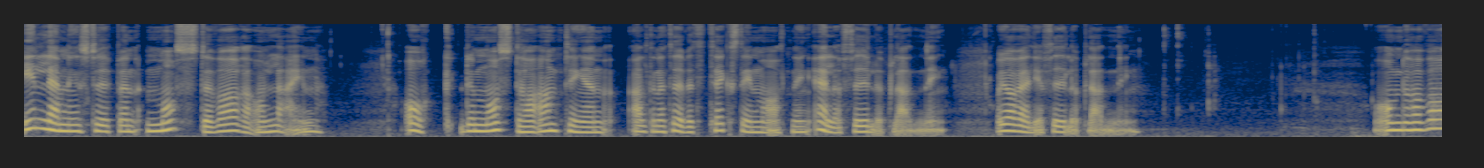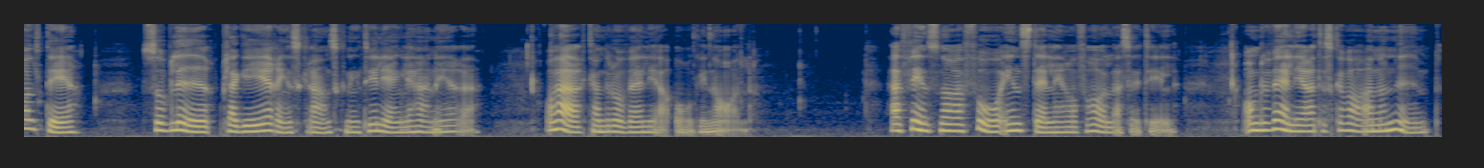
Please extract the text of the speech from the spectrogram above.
Inlämningstypen måste vara online och du måste ha antingen alternativet textinmatning eller filuppladdning. Och jag väljer filuppladdning. Och om du har valt det så blir plagieringsgranskning tillgänglig här nere. Och här kan du då välja original. Här finns några få inställningar att förhålla sig till. Om du väljer att det ska vara anonymt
